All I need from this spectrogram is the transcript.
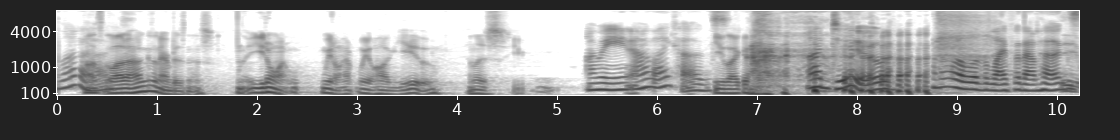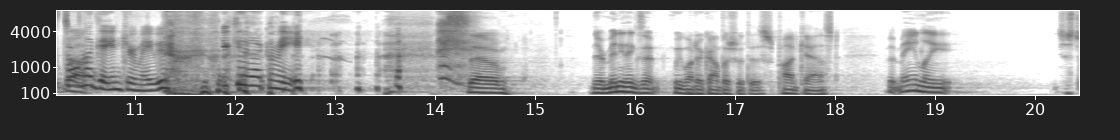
A lot of Lots, a lot of hugs in our business. You don't want we don't have we don't hug you. Unless you, I mean, I like hugs. you like it. I do. I don't want to live a life without hugs. well- Don't hug Andrew, maybe. you can hug me. so there are many things that we want to accomplish with this podcast, but mainly just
